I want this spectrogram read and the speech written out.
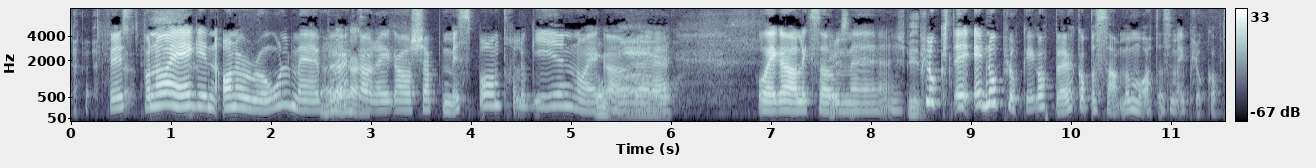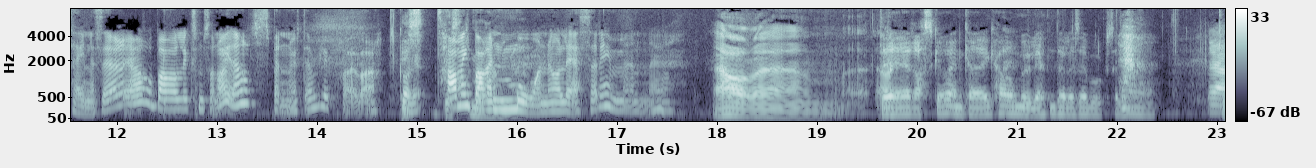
først. For nå er jeg in on a roll med bøker. Jeg har kjøpt Mistborn-trilogien, og jeg Oh, har wow. Eh, og jeg har liksom eh, plukket, jeg, Nå plukker jeg opp bøker på samme måte som jeg plukker opp tegneserier. Og bare liksom sånn Oi, den hørtes spennende ut. Den vil jeg prøve. Det tar meg bare en måned å lese dem, men eh, Jeg har eh, Det er raskere enn hva jeg har muligheten til å lese bok. Så det er Ja.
